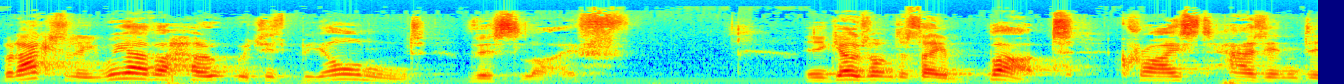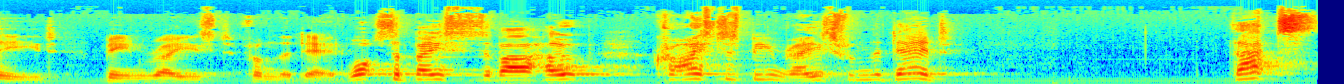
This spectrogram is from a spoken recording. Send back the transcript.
But actually, we have a hope which is beyond this life. And he goes on to say, But Christ has indeed been raised from the dead. What's the basis of our hope? Christ has been raised from the dead. That's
